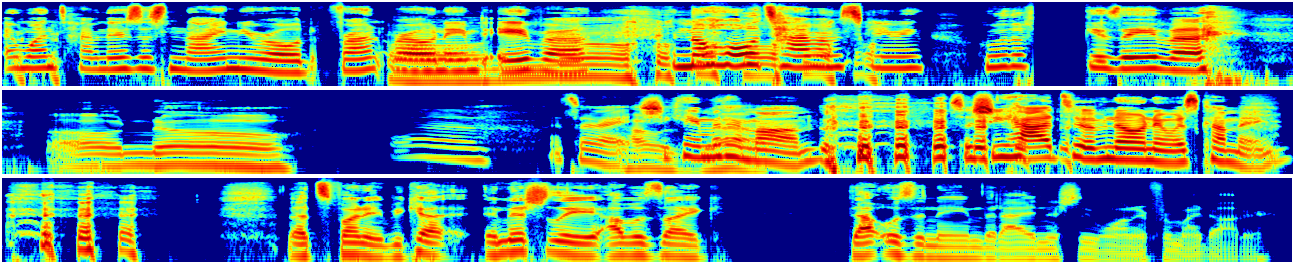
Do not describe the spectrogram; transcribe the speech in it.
and one time there's this nine-year-old front row named Oh, Ava, no. and the whole time I'm screaming, "Who the f- is Ava?" Oh no. Uh, that's all right. How she came with her mom, so she had to have known it was coming. That's funny because initially I was like, that was the name that I initially wanted for my daughter.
